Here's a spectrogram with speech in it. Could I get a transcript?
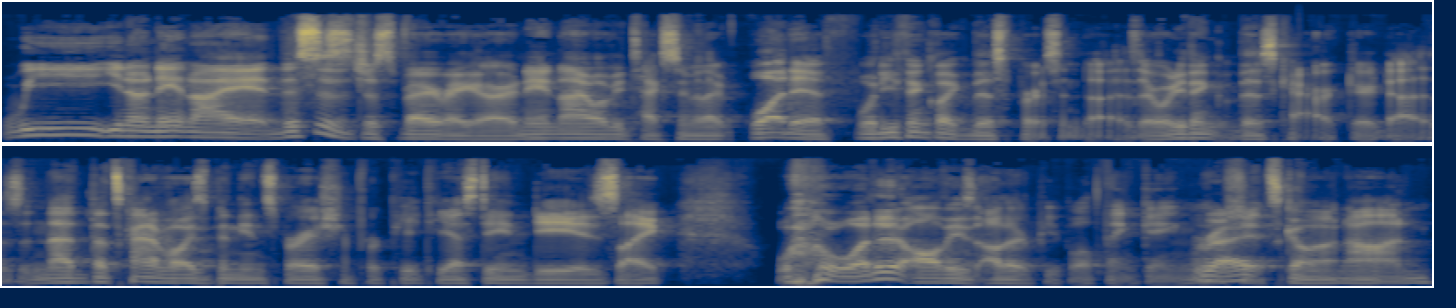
we, you know, Nate and I, this is just very regular. Nate and I will be texting me like, "What if? What do you think like this person does, or what do you think this character does?" And that that's kind of always been the inspiration for PTSD and D is like. What are all these other people thinking? Right. shit's going on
